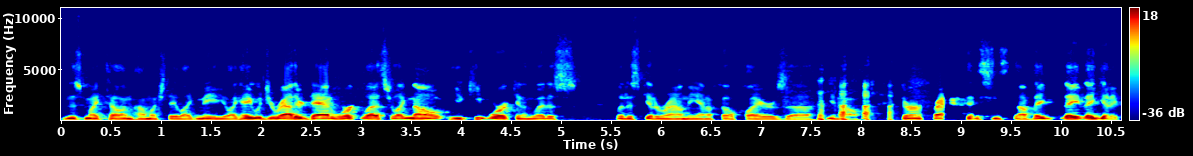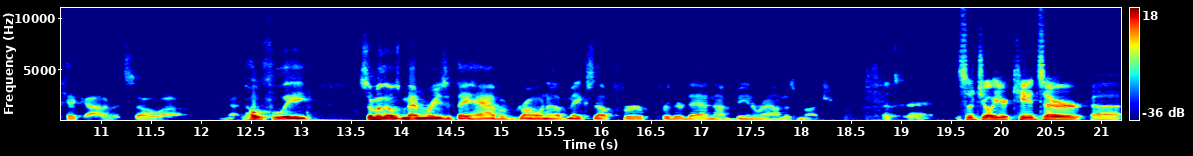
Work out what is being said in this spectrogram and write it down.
this might tell them how much they like me. You're like, hey, would you rather dad work less? You're like, no, you keep working and let us let us get around the NFL players, uh, you know, during practice and stuff. They, they, they get a kick out of it. So uh, hopefully some of those memories that they have of growing up makes up for, for their dad not being around as much. That's great. So, Joe, your kids are uh,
